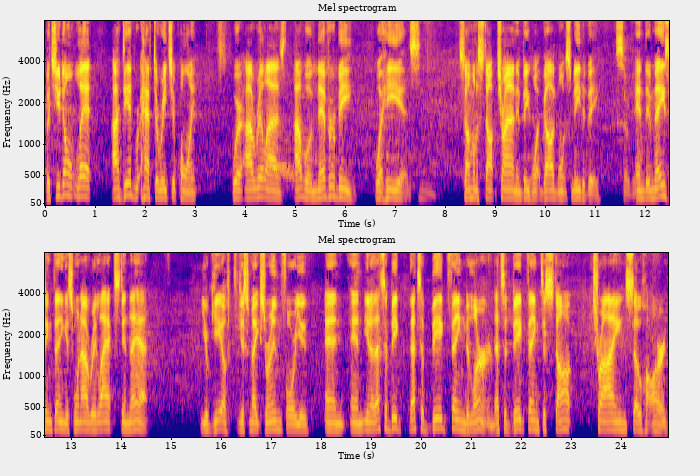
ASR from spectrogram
But you don't let, I did have to reach a point where I realized I will never be what he is. Hmm. So I'm going to stop trying and be what God wants me to be. So good. And the amazing thing is when I relaxed in that, your gift just makes room for you. And, and, you know, that's a big, that's a big thing to learn. That's a big thing to stop trying so hard.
